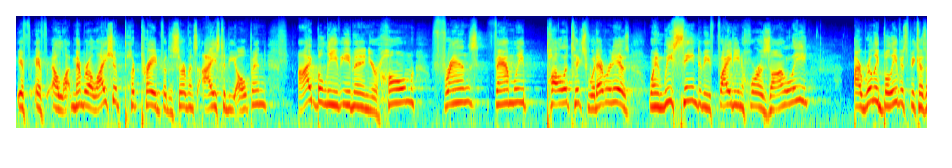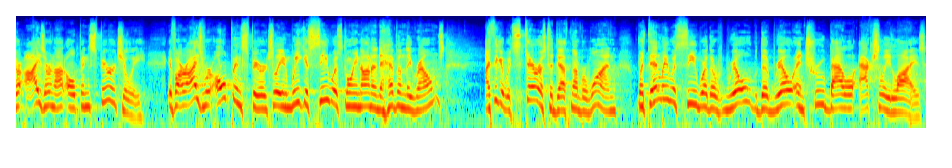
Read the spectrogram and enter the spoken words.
if, if remember, Elisha prayed for the servant's eyes to be open. I believe even in your home, friends, family, politics, whatever it is, when we seem to be fighting horizontally, I really believe it's because our eyes are not open spiritually. If our eyes were open spiritually and we could see what's going on in the heavenly realms, I think it would scare us to death, number one, but then we would see where the real, the real and true battle actually lies.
